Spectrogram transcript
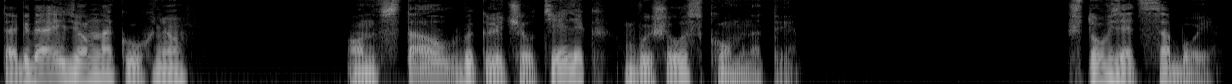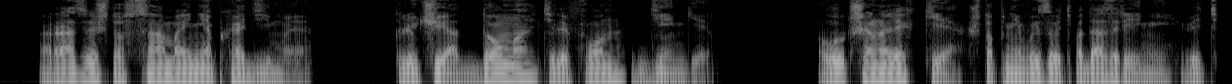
«Тогда идем на кухню». Он встал, выключил телек, вышел из комнаты. Что взять с собой? Разве что самое необходимое. Ключи от дома, телефон, деньги. Лучше налегке, чтоб не вызвать подозрений, ведь...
